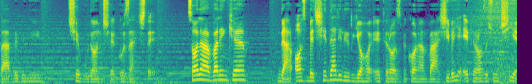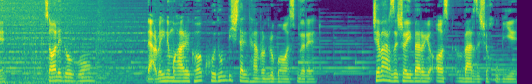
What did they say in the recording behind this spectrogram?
و ببینیم چه بودان چه گذشته سال اول این که در آس به چه دلیلی ریاها اعتراض می‌کنن و شیوه اعتراضشون چیه؟ سال دوم در بین محرک ها کدوم بیشترین همراهی رو با آسم داره؟ چه ورزشهایی برای آسم ورزش خوبیه؟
